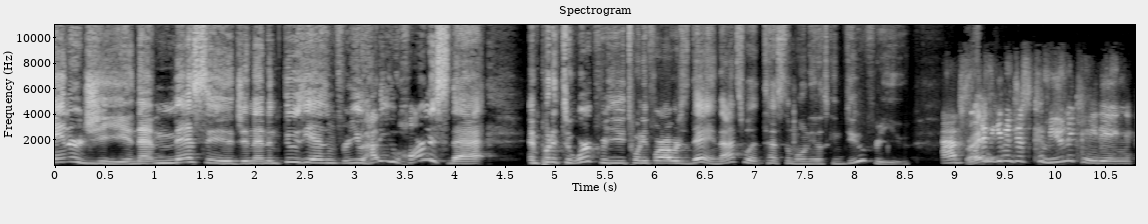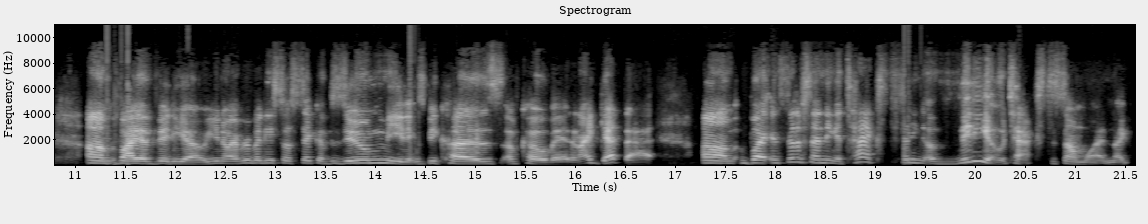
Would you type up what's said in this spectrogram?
energy and that message and that enthusiasm for you? How do you harness that and put it to work for you 24 hours a day? And that's what testimonials can do for you Absolutely. Right? And even just communicating um, via video. You know, everybody's so sick of Zoom meetings because of COVID. And I get that. Um, but instead of sending a text, sending a video text to someone like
